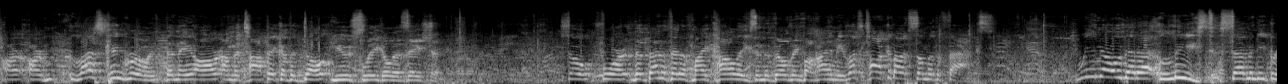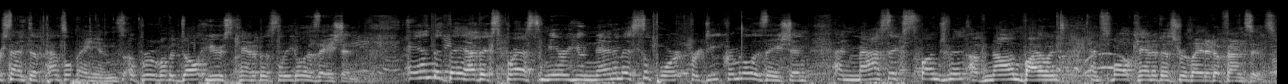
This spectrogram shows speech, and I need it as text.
are, are less congruent than they are on the topic of adult use legalization. So, for the benefit of my colleagues in the building behind me, let's talk about some of the facts. Know that at least 70% of Pennsylvanians approve of adult use cannabis legalization, and that they have expressed near unanimous support for decriminalization and mass expungement of nonviolent and small cannabis related offenses.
